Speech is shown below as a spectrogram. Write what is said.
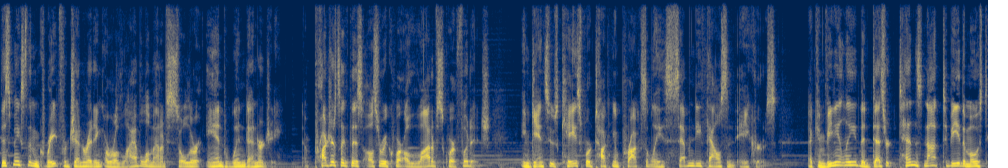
This makes them great for generating a reliable amount of solar and wind energy. Now, projects like this also require a lot of square footage. In Gansu's case, we're talking approximately 70,000 acres. Now, conveniently, the desert tends not to be the most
